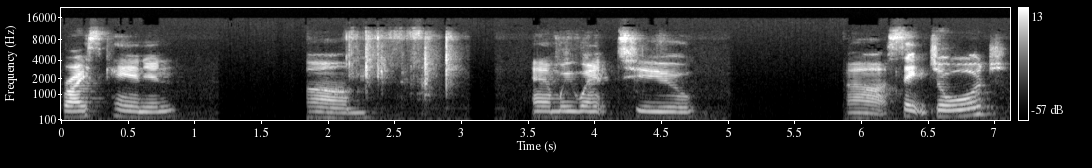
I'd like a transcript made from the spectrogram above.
Bryce Canyon, um, and we went to uh, St. George,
